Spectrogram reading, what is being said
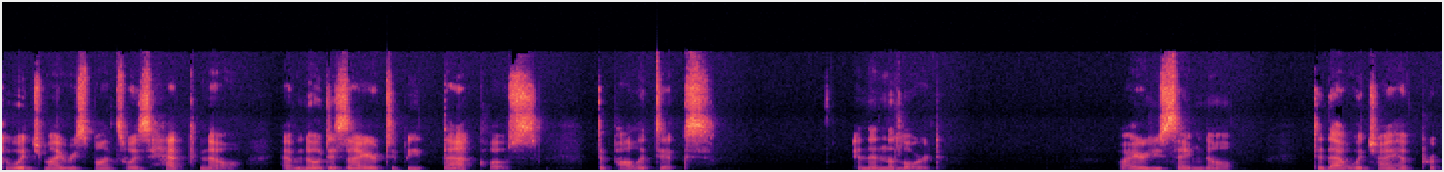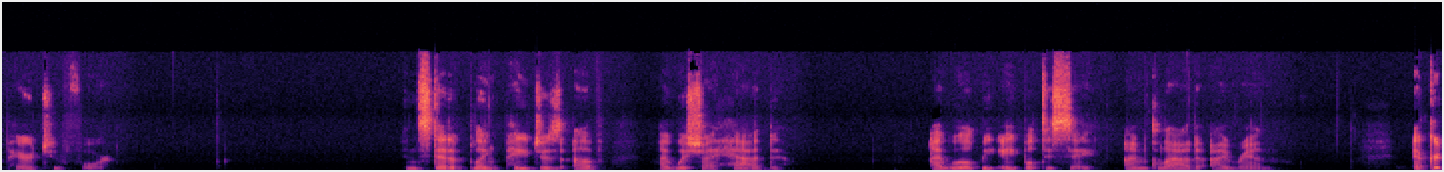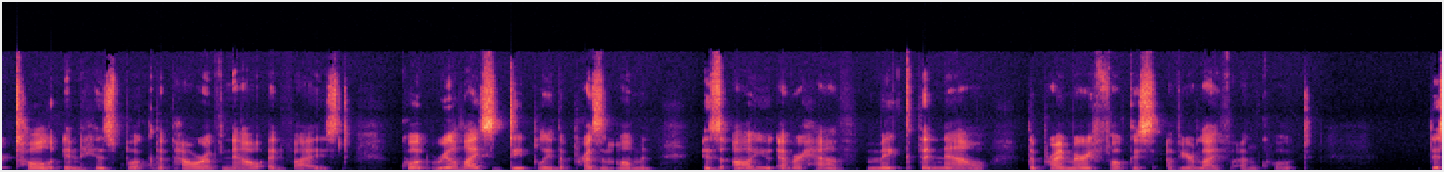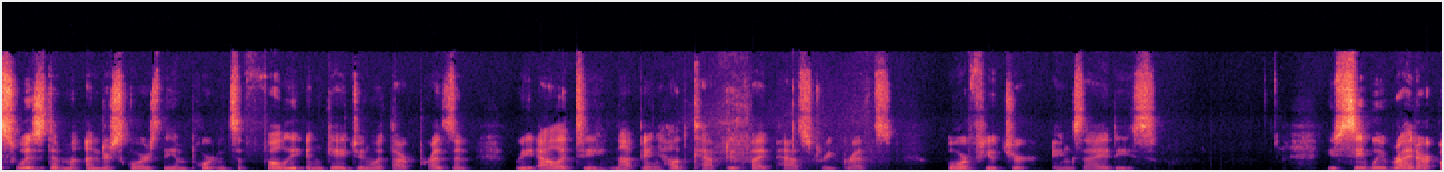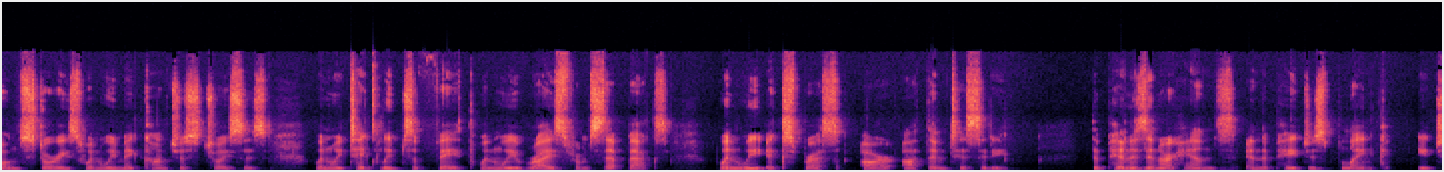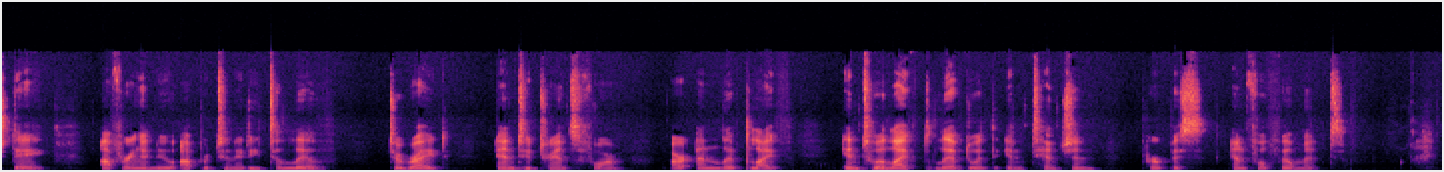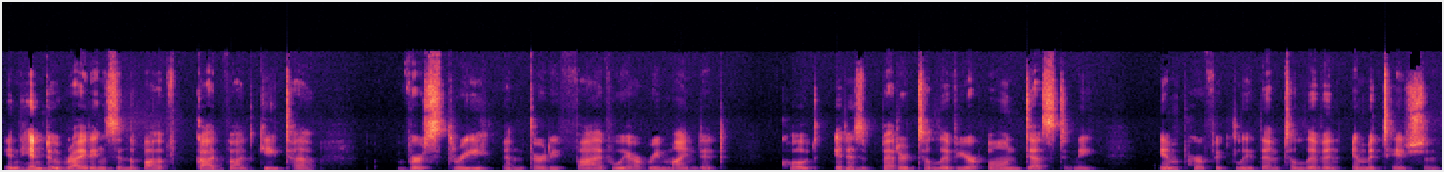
to which my response was, heck no. I have no desire to be that close to politics. And then the Lord. Why are you saying no to that which I have prepared you for? Instead of blank pages of, I wish I had, I will be able to say, I'm glad I ran. Eckhart Tolle, in his book, The Power of Now, advised, quote, realize deeply the present moment is all you ever have. Make the now the primary focus of your life, unquote. This wisdom underscores the importance of fully engaging with our present reality, not being held captive by past regrets or future anxieties. You see, we write our own stories when we make conscious choices, when we take leaps of faith, when we rise from setbacks, when we express our authenticity. The pen is in our hands and the page is blank each day, offering a new opportunity to live, to write, and to transform our unlived life into a life lived with intention, purpose, and fulfillment. In Hindu writings, in the Bhagavad Gita, verse 3 and 35, we are reminded, quote, It is better to live your own destiny imperfectly than to live in imitation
